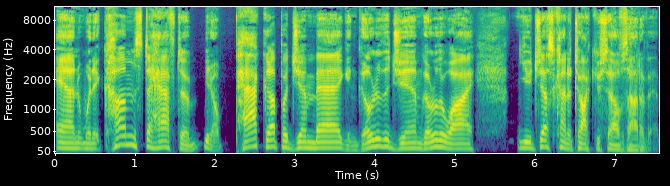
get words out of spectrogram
And when it comes to have to, you know, pack up a gym bag and go to the gym, go to the Y, you just kind of talk yourselves out of it.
